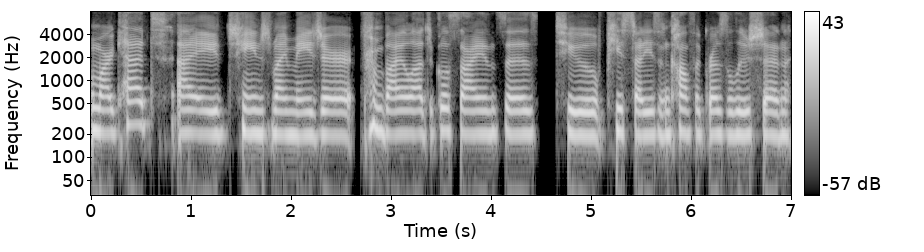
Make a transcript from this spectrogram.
Marquette. I changed my major from biological sciences to peace studies and conflict resolution,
